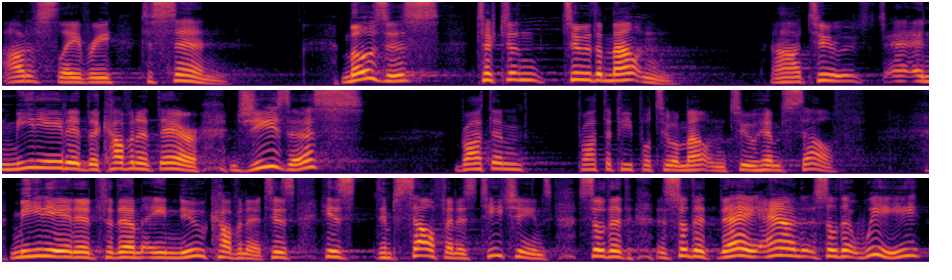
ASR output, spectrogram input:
out of slavery to sin. Moses took them to the mountain uh, to, and mediated the covenant there. Jesus brought, them, brought the people to a mountain to himself mediated to them a new covenant, his, his, himself and his teachings, so that, so that they and so that we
